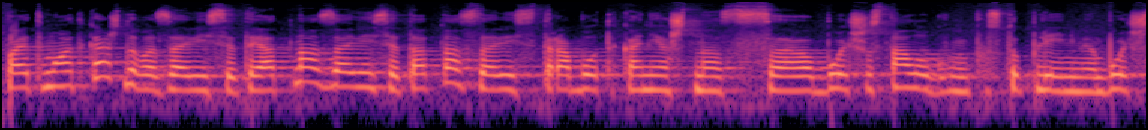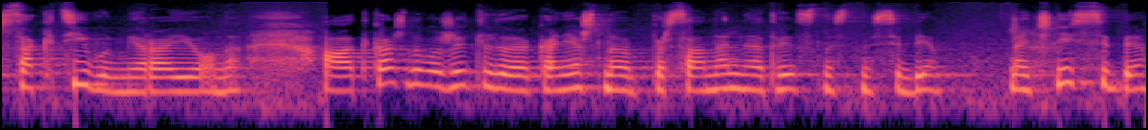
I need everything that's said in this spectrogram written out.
поэтому от каждого зависит, и от нас зависит, от нас зависит работа, конечно, с, больше с налоговыми налоговыми поступлениями, больше с активами района. А от каждого жителя, конечно, персональная ответственность на себе. Начни с себя.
